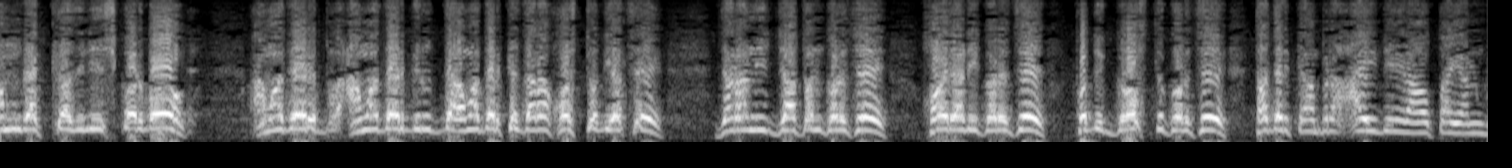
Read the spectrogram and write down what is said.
আমরা একটা জিনিস করব আমাদের আমাদের বিরুদ্ধে আমাদেরকে যারা কষ্ট দিয়েছে, যারা নির্যাতন করেছে, হয়রানি করেছে, ক্ষতিগ্রস্ত করেছে, তাদেরকে আমরা আইনের আওতায় আনব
